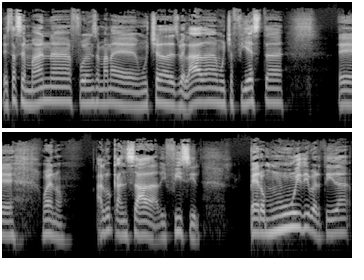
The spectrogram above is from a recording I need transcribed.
Esta semana fue una semana de mucha desvelada, mucha fiesta. Eh, bueno, algo cansada, difícil, pero muy divertida,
